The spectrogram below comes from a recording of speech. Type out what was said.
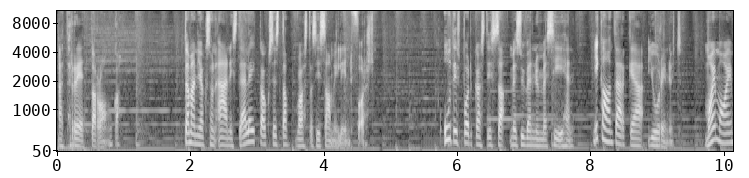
at Reetta Ronka. Tämän jakson äänistä ja leikkauksesta vastasi Sami Lindfors. Uutispodcastissa me syvennymme siihen, mikä on tärkeää juuri nyt. Moi moi!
